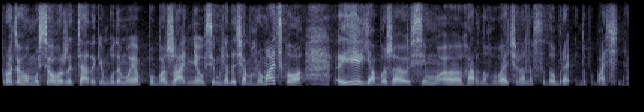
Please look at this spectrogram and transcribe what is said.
протягом усього життя. Таким буде моє побажання усім глядачам слухачам громадського. І я бажаю всім е, гарного вечора. На все добре і до побачення.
